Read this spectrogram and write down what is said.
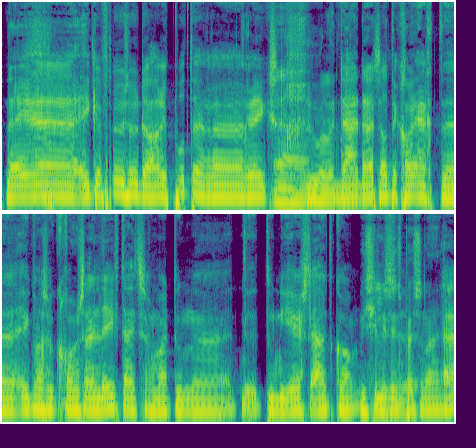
Nee, eh, ik heb sowieso de Harry Potter eh, reeks. Ja. Daar, daar zat ik gewoon echt... eh, ik was ook gewoon zijn leeftijd, zeg maar, toen, to- toen die eerste uitkwam. Wie is je lievelingspersonage? Hè?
